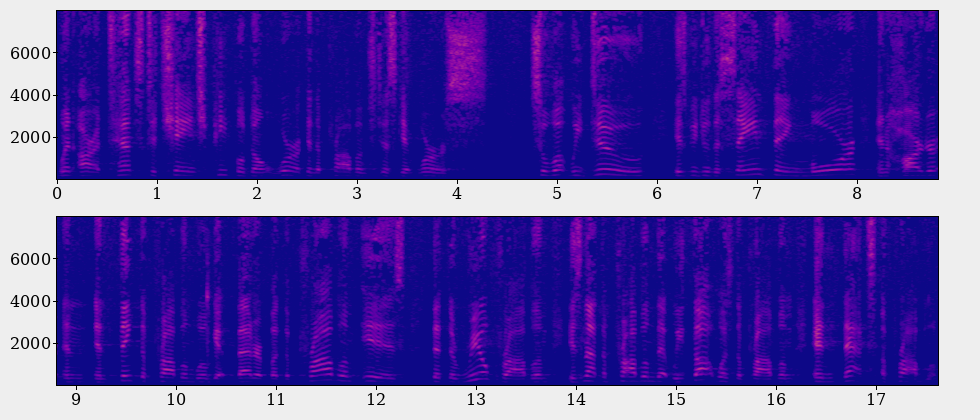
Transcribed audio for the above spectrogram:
when our attempts to change people don't work and the problems just get worse. So, what we do is we do the same thing more and harder and, and think the problem will get better. But the problem is that the real problem is not the problem that we thought was the problem, and that's a problem.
